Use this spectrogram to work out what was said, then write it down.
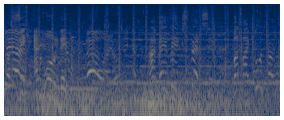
You're sick and wounded. No, I only get I may be expensive, but my goods are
